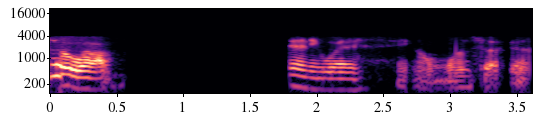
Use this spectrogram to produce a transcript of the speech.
So uh, anyway, hang on one second.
